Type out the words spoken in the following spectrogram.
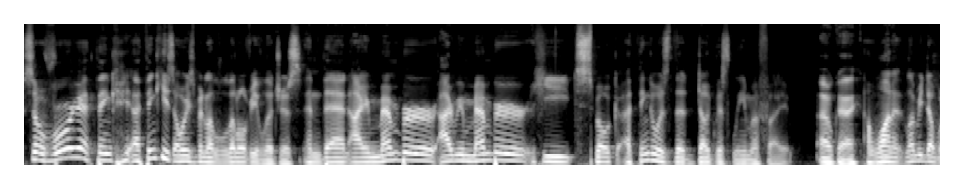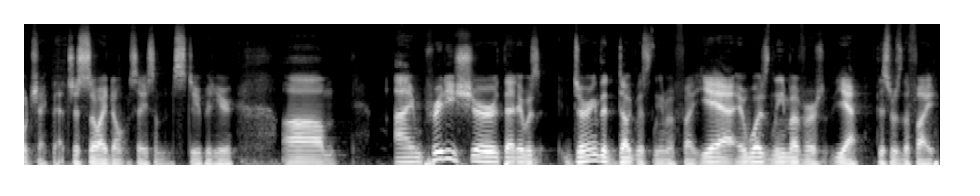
so Rory, I think I think he's always been a little religious, and then I remember I remember he spoke. I think it was the Douglas Lima fight. Okay. I want to let me double check that just so I don't say something stupid here. Um, I'm pretty sure that it was during the Douglas Lima fight. Yeah, it was Lima versus. Yeah, this was the fight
